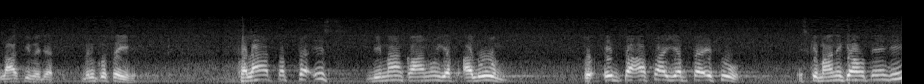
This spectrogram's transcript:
ला की वजह से। बिल्कुल सही है। फला तब तस बिमा कानू यफ अलून तो इब तासा यब तसु इसके माने क्या होते हैं जी?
